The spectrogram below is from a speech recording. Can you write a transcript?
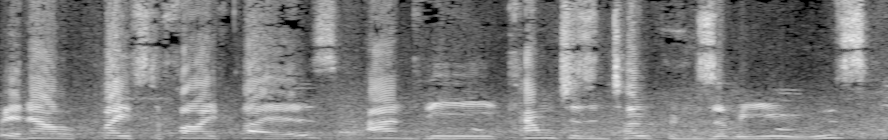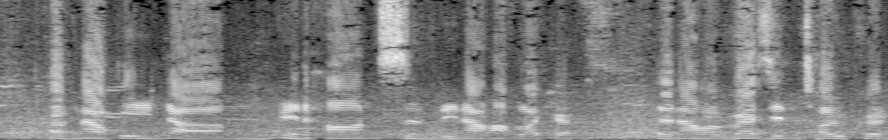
We're now placed to five players, and the counters and tokens that we use have now been um, enhanced, and we now have like a they're now a resin token,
